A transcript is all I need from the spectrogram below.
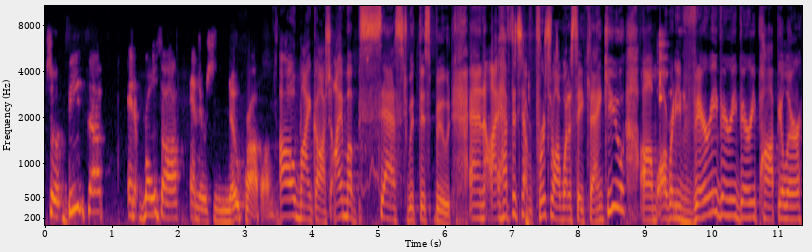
So it beads up, and it rolls off and there's no problem. Oh my gosh, I'm obsessed with this boot. And I have to tell, first of all, I wanna say thank you. Um, already very, very, very popular.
